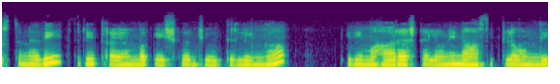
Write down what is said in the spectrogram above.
చూస్తున్నది శ్రీ త్రయంబకేశ్వర్ జ్యోతిర్లింగ. ఇది మహారాష్ట్రలోని నాసిక్లో ఉంది.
